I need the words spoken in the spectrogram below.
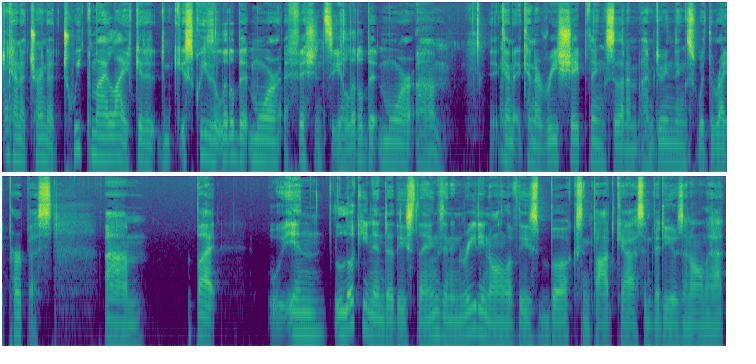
kind of trying to tweak my life, get it, squeeze a little bit more efficiency, a little bit more, um, kind of, kind of reshape things so that I'm, I'm doing things with the right purpose. Um, but in looking into these things and in reading all of these books and podcasts and videos and all that,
